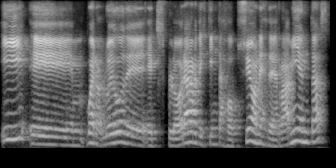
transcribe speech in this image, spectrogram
Y eh, bueno, luego de explorar distintas opciones de herramientas,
